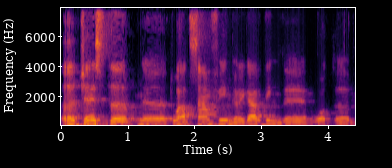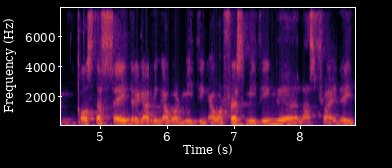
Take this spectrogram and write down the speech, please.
Uh, just uh, uh, to add something regarding the, what um, said regarding our meeting, our first meeting last Friday,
